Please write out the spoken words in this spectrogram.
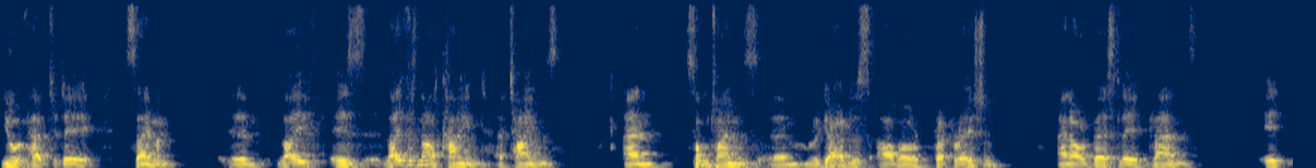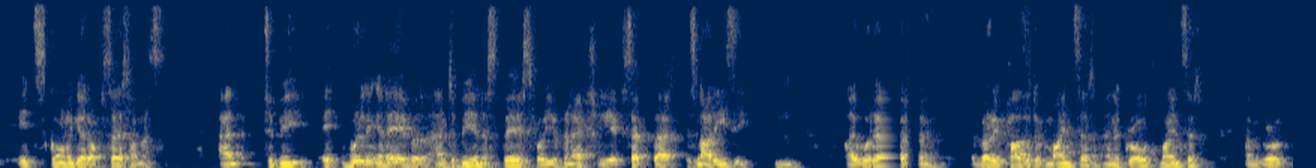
you have had today, Simon, um, life is life is not kind at times, and sometimes, um, regardless of our preparation and our best laid plans, it it's going to get upset on us and to be willing and able and to be in a space where you can actually accept that is not easy. Mm. I would have a very positive mindset and a growth mindset. I'm a growth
